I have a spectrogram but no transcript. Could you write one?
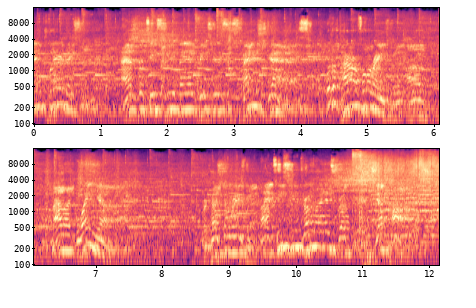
and Claire Dixon. As the TCU band features Spanish jazz with a powerful arrangement of Malagueña. Percussion arrangement by TCU Drumline instructor Jeff Haas.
